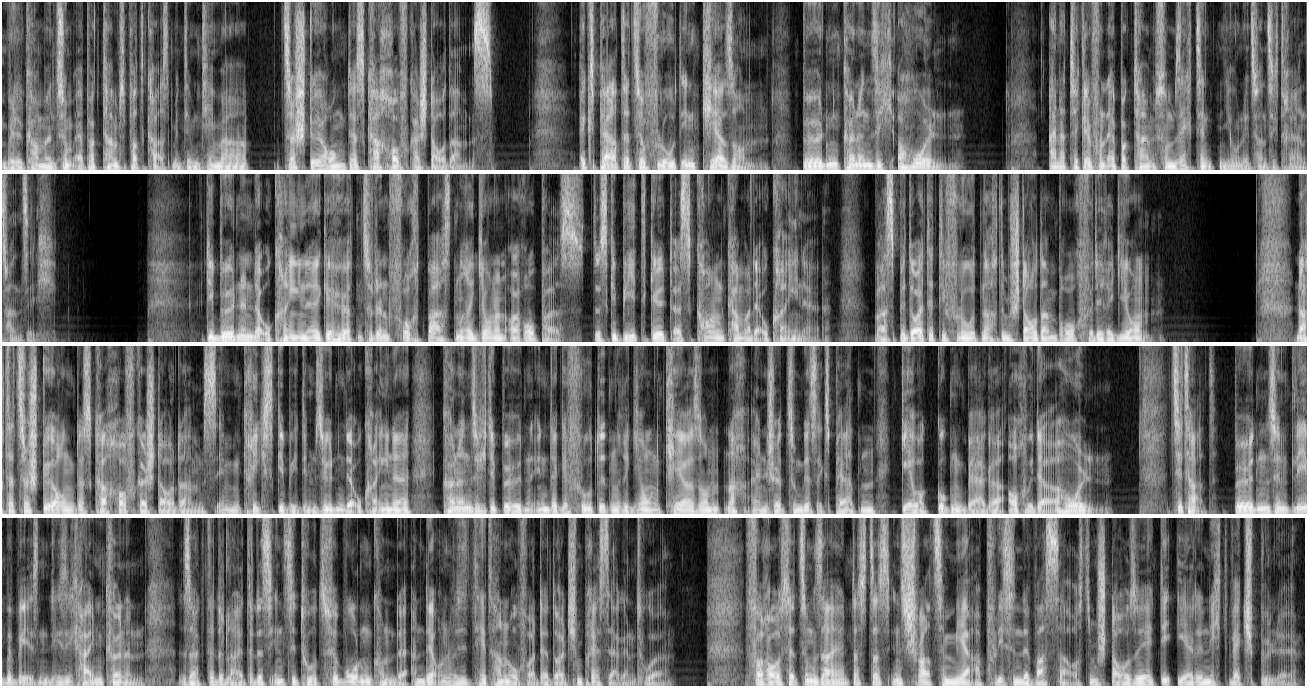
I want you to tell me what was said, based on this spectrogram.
Willkommen zum Epoch Times Podcast mit dem Thema Zerstörung des Kachowka-Staudamms. Experte zur Flut in Kherson. Böden können sich erholen. Ein Artikel von Epoch Times vom 16. Juni 2023. Die Böden in der Ukraine gehörten zu den fruchtbarsten Regionen Europas. Das Gebiet gilt als Kornkammer der Ukraine. Was bedeutet die Flut nach dem Staudammbruch für die Region? Nach der Zerstörung des Kachowka-Staudamms im Kriegsgebiet im Süden der Ukraine können sich die Böden in der gefluteten Region Kherson nach Einschätzung des Experten Georg Guggenberger auch wieder erholen. Zitat Böden sind Lebewesen, die sich heilen können, sagte der Leiter des Instituts für Bodenkunde an der Universität Hannover der deutschen Presseagentur. Voraussetzung sei, dass das ins Schwarze Meer abfließende Wasser aus dem Stausee die Erde nicht wegspüle.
